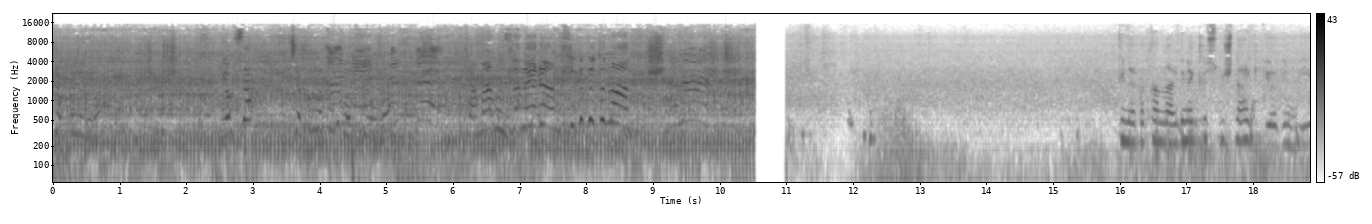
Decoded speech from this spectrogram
Çapa yolu var. Yoksa çapı motoru batıyor. Tamam hızlanıyorum. Sıkı tutunun. Güne bakanlar güne küsmüşler gidiyor gün diye.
